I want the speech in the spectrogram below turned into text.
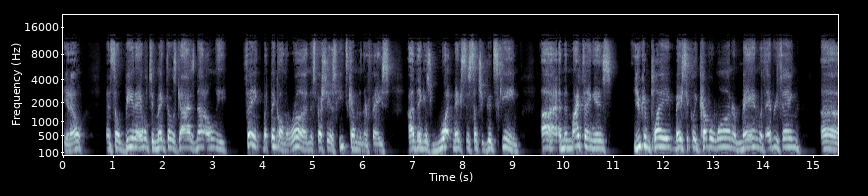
you know? And so being able to make those guys not only think, but think on the run, especially as heat's coming in their face, I think is what makes this such a good scheme. Uh, and then my thing is you can play basically cover one or man with everything. Uh,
